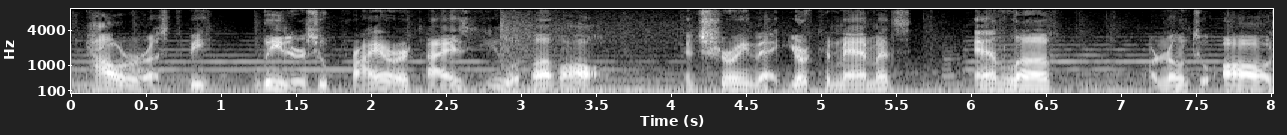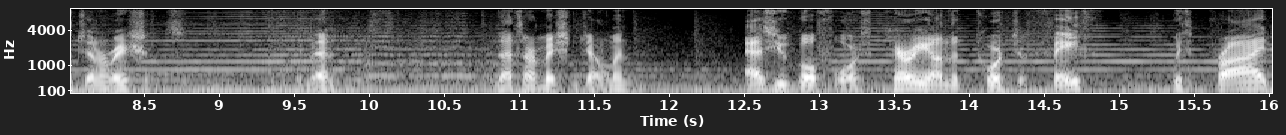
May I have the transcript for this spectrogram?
Empower us to be leaders who prioritize you above all, ensuring that your commandments and love are known to all generations. Amen. And that's our mission, gentlemen. As you go forth, carry on the torch of faith with pride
